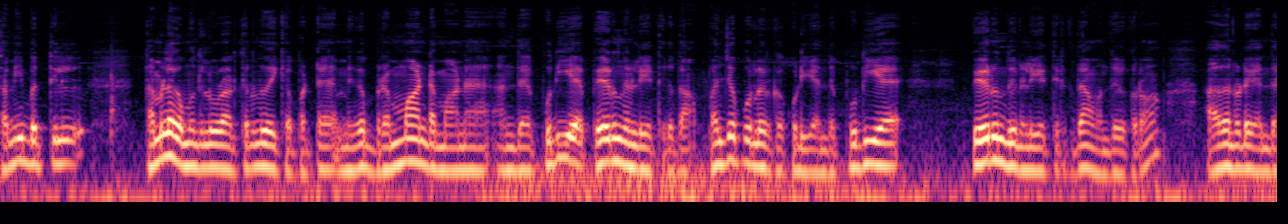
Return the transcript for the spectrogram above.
சமீபத்தில் தமிழக முதல்வரால் திறந்து வைக்கப்பட்ட மிக பிரம்மாண்டமான அந்த புதிய பேருந்து நிலையத்துக்கு தான் பஞ்சப்பூரில் இருக்கக்கூடிய அந்த புதிய பேருந்து நிலையத்திற்கு தான் வந்திருக்கிறோம். அதனுடைய அந்த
